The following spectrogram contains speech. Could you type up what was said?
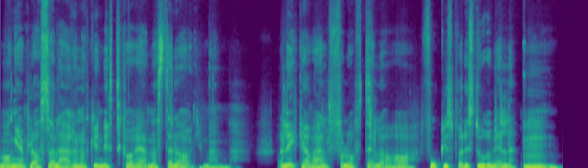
Mange plasser og lære noe nytt hver eneste dag, men allikevel få lov til å ha fokus på det store bildet. Mm.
